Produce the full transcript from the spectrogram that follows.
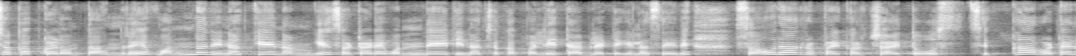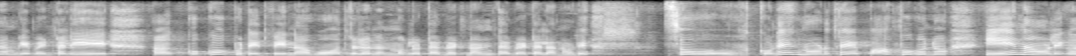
ಚೆಕಪ್ಗಳು ಅಂತ ಅಂದರೆ ಒಂದು ದಿನಕ್ಕೆ ನಮಗೆ ಸಟರ್ಡೆ ಒಂದೇ ದಿನ ಚೆಕಪ್ಪಲ್ಲಿ ಟ್ಯಾಬ್ಲೆಟಿಗೆಲ್ಲ ಸೇರಿ ಸಾವಿರಾರು ರೂಪಾಯಿ ಖರ್ಚಾಯಿತು. ಸಿಕ್ಕಾಬಟ್ಟೆ ನಮಗೆ ಮೆಂಟಲಿ ಕುಕ್ಕೋಗ್ಬಿಟ್ಟಿದ್ವಿ ನಾವು. ಅದರಲ್ಲೂ ನನ್ನ ಮಗಳು ಟ್ಯಾಬ್ಲೆಟ್ ನನ್ನ ಟ್ಯಾಬ್ಲೆಟ್ ಎಲ್ಲ ನೋಡಿ ಸೊ ಕೊನೆಗೆ ನೋಡಿದ್ರೆ ಪಾಪಗೂ ಏನು ಅವಳಿಗೂ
